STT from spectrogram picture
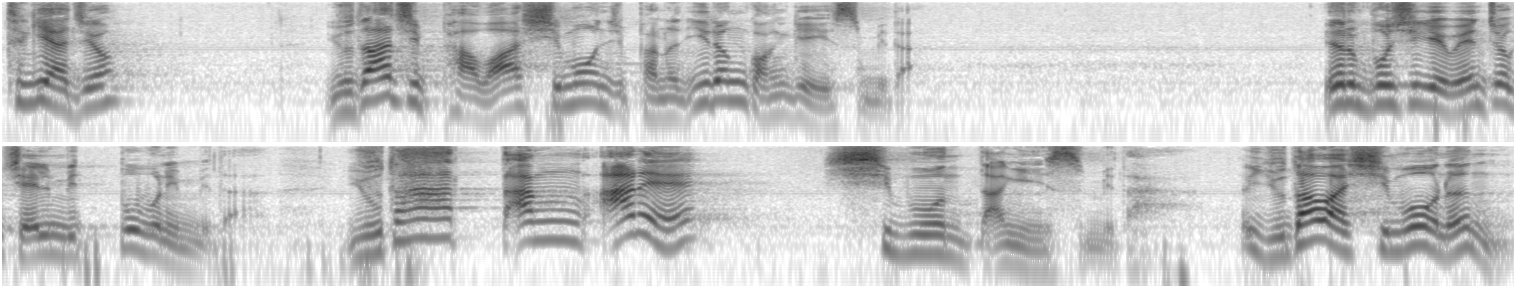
특이하죠? 유다 지파와 시몬 지파는 이런 관계에 있습니다. 여러분 보시기에 왼쪽 제일 밑부분입니다. 유다 땅 안에 시몬 땅이 있습니다. 유다와 시몬은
